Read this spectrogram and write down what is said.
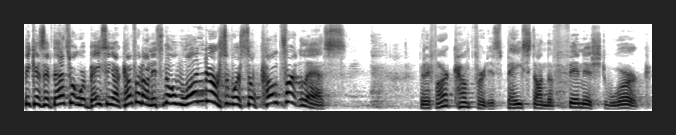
Because if that's what we're basing our comfort on, it's no wonder we're so comfortless. But if our comfort is based on the finished work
